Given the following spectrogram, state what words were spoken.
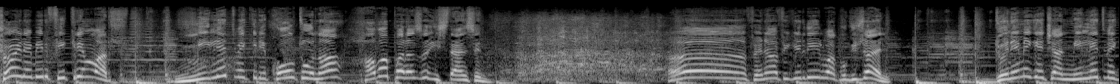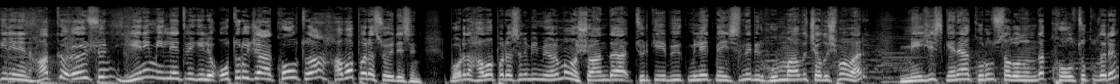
Şöyle bir fikrim var. Milletvekili koltuğuna hava parası istensin. Ha, fena fikir değil bak bu güzel. Dönemi geçen milletvekilinin hakkı ölsün yeni milletvekili oturacağı koltuğa hava parası ödesin. Bu arada hava parasını bilmiyorum ama şu anda Türkiye Büyük Millet Meclisi'nde bir hummalı çalışma var. Meclis Genel Kurul salonunda koltukların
